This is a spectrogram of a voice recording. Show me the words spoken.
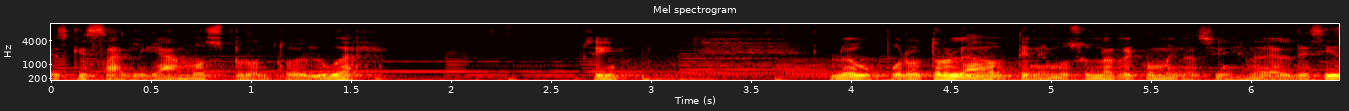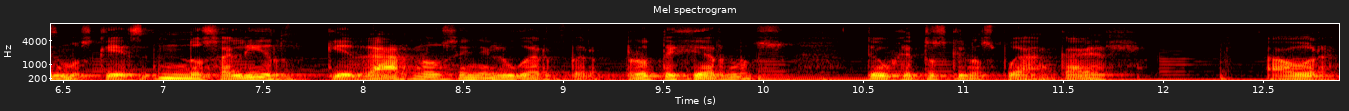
es que salgamos pronto del lugar. ¿Sí? Luego, por otro lado, tenemos una recomendación general de sismos, que es no salir, quedarnos en el lugar para protegernos de objetos que nos puedan caer. Ahora,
